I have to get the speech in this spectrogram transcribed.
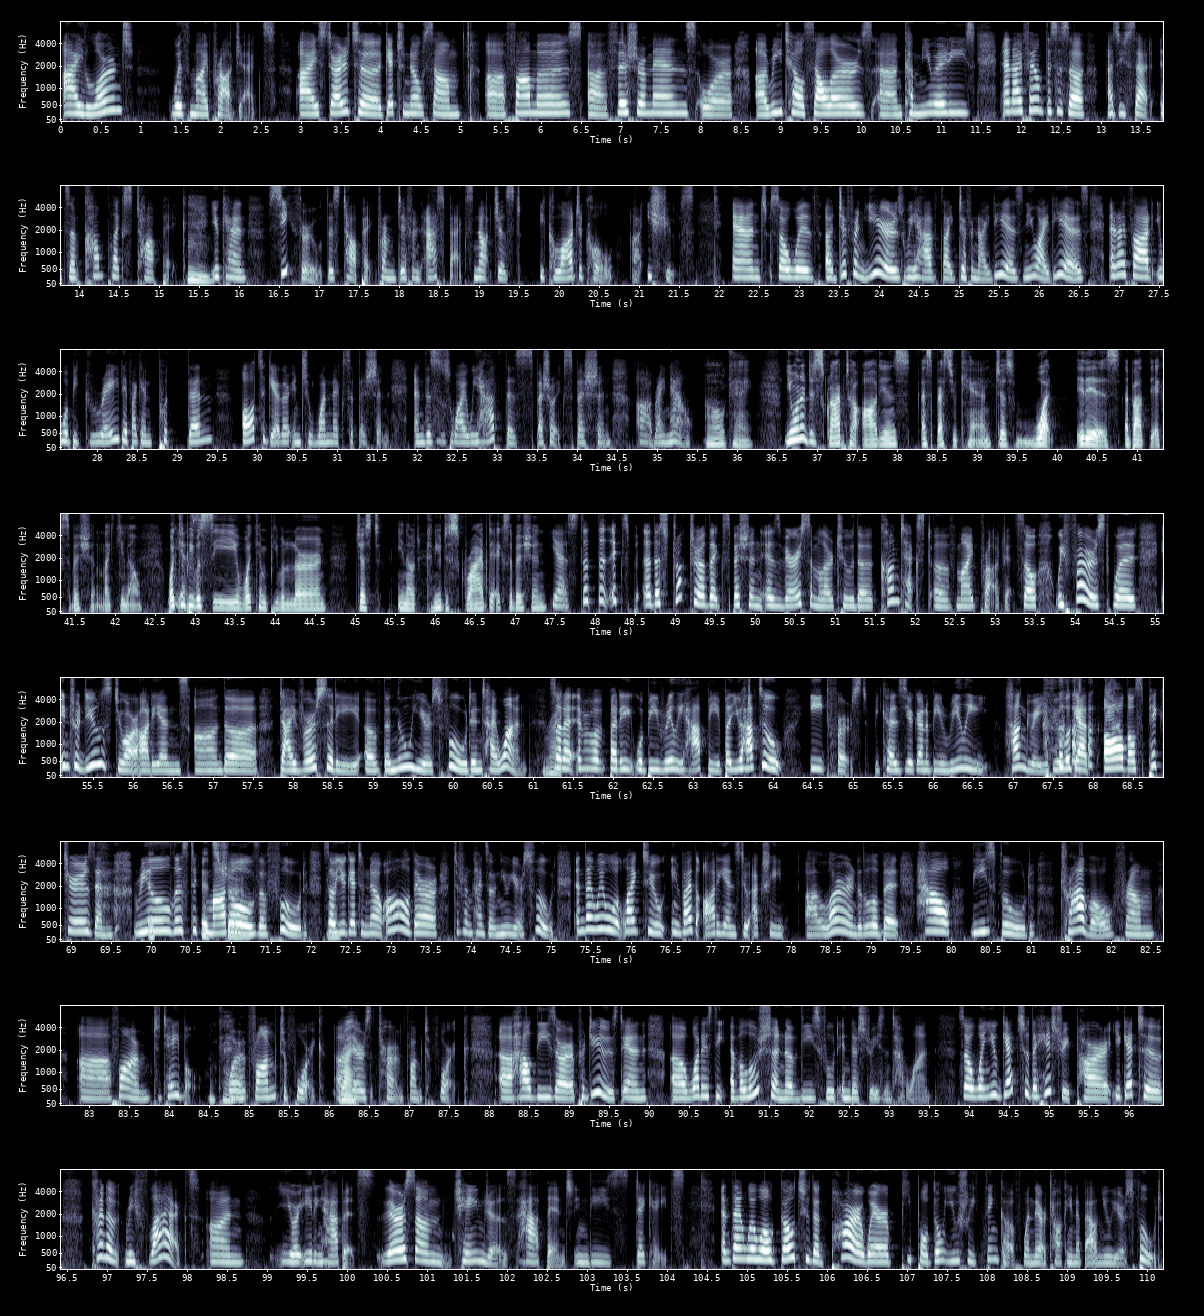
I learned with my projects. I started to get to know some uh, farmers, uh, fishermen, or uh, retail sellers and communities, and I found this is a, as you said, it's a complex topic. You can see through this topic from different aspects, not just ecological uh, issues. And so, with uh, different years, we have like different ideas, new ideas. And I thought it would be great if I can put them all together into one exhibition. And this is why we have this special exhibition uh, right now. Okay. You want to describe to our audience as best you can just what it is about the exhibition. Like, you know, what can Yes. people see? What can people learn? Just, you know, can you describe the exhibition? Yes, the the exp- uh, the structure of the exhibition is very similar to the context of my project. So we first would introduce to our audience on the diversity of the New Year's food in Taiwan, so that everybody would be really happy. But you have to eat first because you're gonna be really hungry if you look at all those pictures and realistic true. models of food. So Yeah. you get to know, oh, there are different kinds of New Year's food. And then we would like to invite the audience to actually uh, learn a little bit how these food travel from uh, farm to table Okay. or farm to fork. Uh, Right. There's a term, farm to fork. Uh, how these are produced and uh, what is the evolution of these food industries in Taiwan. So when you get to the history part, you get to kind of reflect on your eating habits. There are some changes happened in these decades. And then we will go to the part where people don't usually think of when they're talking about New Year's food.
